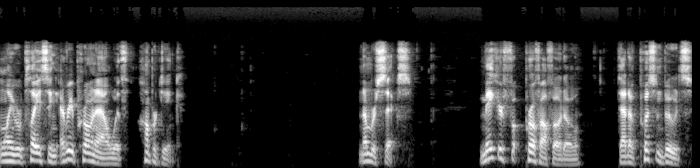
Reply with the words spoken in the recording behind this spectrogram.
only replacing every pronoun with humperdink. Number 6. Make your fo- profile photo that of Puss in Boots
